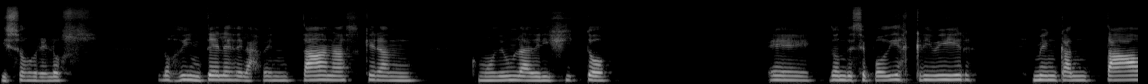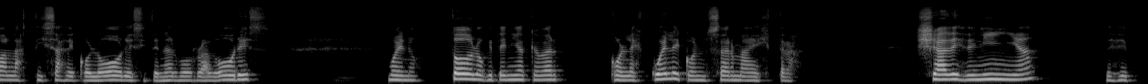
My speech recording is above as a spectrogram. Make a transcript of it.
y sobre los, los dinteles de las ventanas que eran como de un ladrillito eh, donde se podía escribir. Me encantaban las tizas de colores y tener borradores. Bueno, todo lo que tenía que ver con la escuela y con ser maestra. Ya desde niña, desde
